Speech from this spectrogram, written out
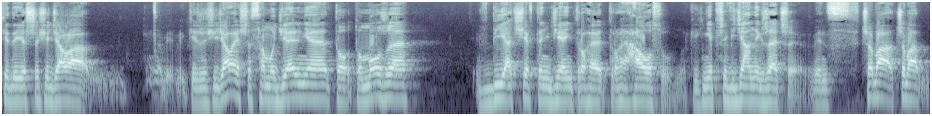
kiedy jeszcze się działa kiedy się działa jeszcze samodzielnie, to, to może wbijać się w ten dzień trochę, trochę chaosu, takich nieprzewidzianych rzeczy, więc trzeba, trzeba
